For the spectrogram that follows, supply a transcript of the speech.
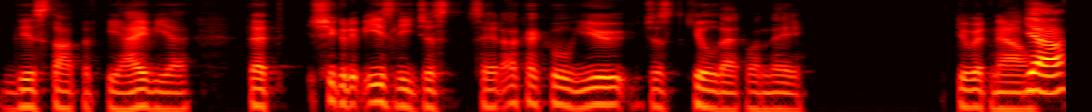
this type of behavior that she could have easily just said, "Okay, cool, you just kill that one there. Do it now." Yeah,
